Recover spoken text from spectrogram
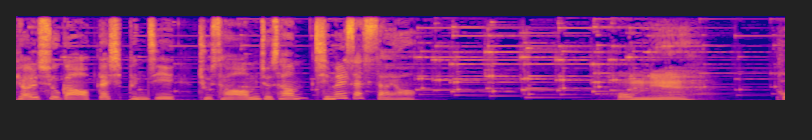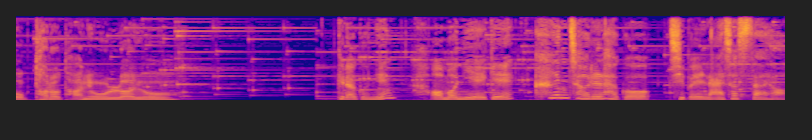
별 수가 없다 싶은지 주섬주섬 짐을 쌌어요. 엄니, 복 타러 다녀올라요. 그러고는 어머니에게 큰 절을 하고 집을 나섰어요.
